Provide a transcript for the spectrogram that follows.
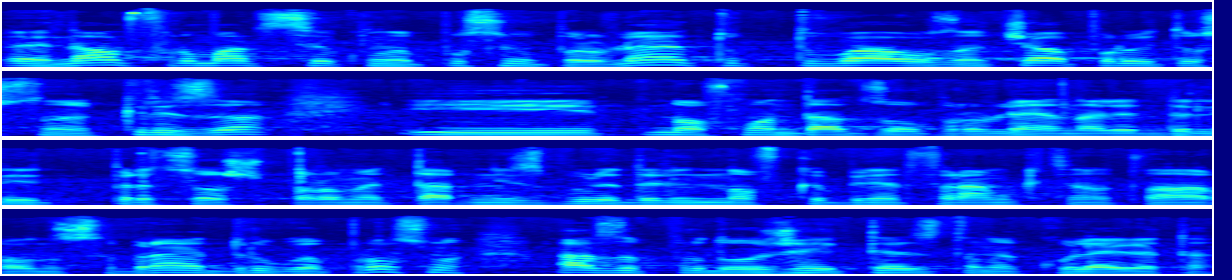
една от формациите, ако напусне управлението, това означава правителство на криза и нов мандат за управление. Нали? Дали предсрочни парламентарни избори, дали нов кабинет в рамките на това Народно събрание, друг въпрос, но аз да продължа и тезата на колегата,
